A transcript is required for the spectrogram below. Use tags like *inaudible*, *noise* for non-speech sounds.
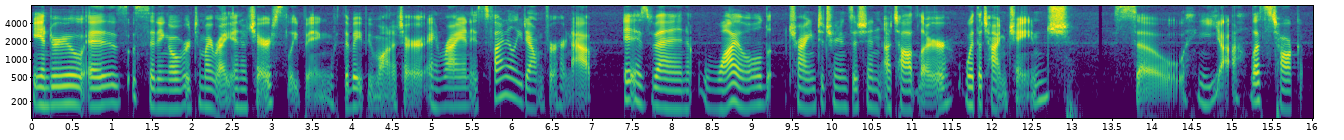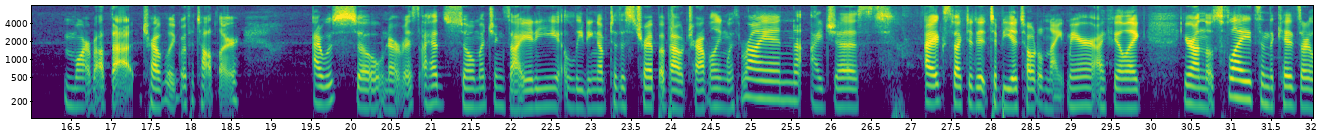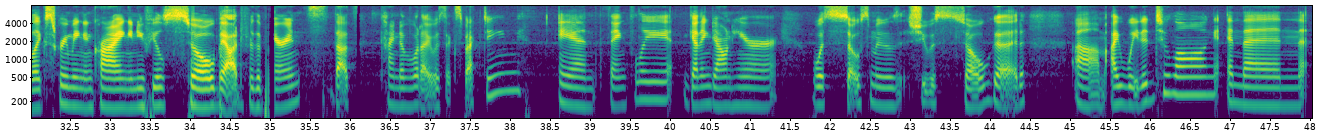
Andrew is sitting over to my right in a chair sleeping with the baby monitor, and Ryan is finally down for her nap. It has been wild trying to transition a toddler with a time change. So, yeah, let's talk more about that traveling with a toddler. I was so nervous. I had so much anxiety leading up to this trip about traveling with Ryan. I just, I expected it to be a total nightmare. I feel like you're on those flights and the kids are like screaming and crying, and you feel so bad for the parents. That's kind of what I was expecting. And thankfully, getting down here was so smooth. She was so good. Um, I waited too long and then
